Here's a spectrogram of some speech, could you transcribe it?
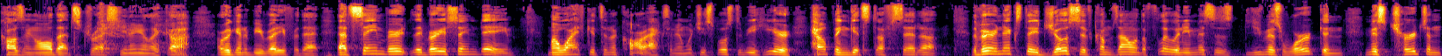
causing all that stress. You know, you're like, ah, oh, are we going to be ready for that? That same very, the very same day, my wife gets in a car accident when she's supposed to be here helping get stuff set up. The very next day, Joseph comes down with the flu, and he misses, you miss work and miss church, and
